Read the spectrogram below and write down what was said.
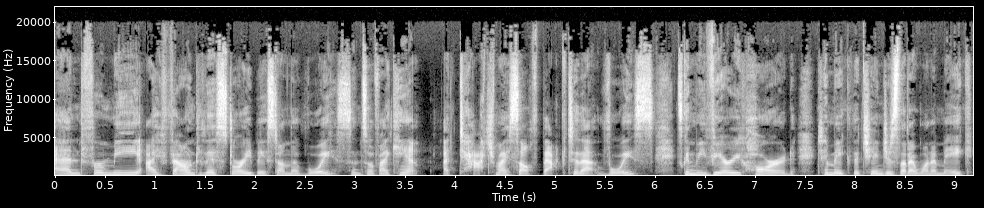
And for me, I found this story based on the voice. And so if I can't attach myself back to that voice, it's going to be very hard to make the changes that I want to make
